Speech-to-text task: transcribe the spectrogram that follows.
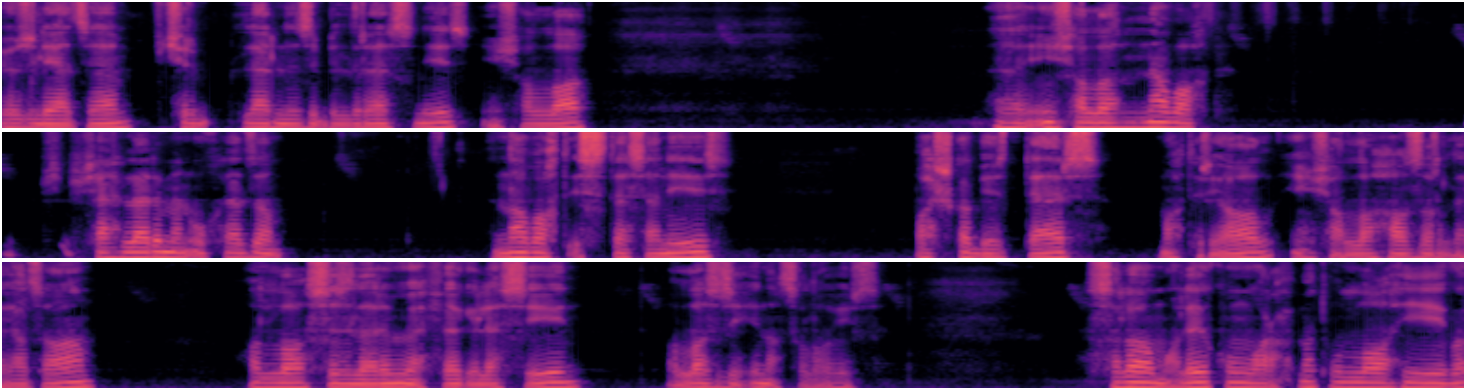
gözləyəcəm. Fikirlərinizi bildirərsiniz. İnşallah İnşallah nə vaxt şərhləri mən oxuyacam. Nə vaxt istəsəniz başqa bir dərs, material inşallah hazırlayacağam. Allah sizləri müvəffəq eləsin. Allah sizə inançılıq versin. Assalamu aleykum və rəhmətullahi və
